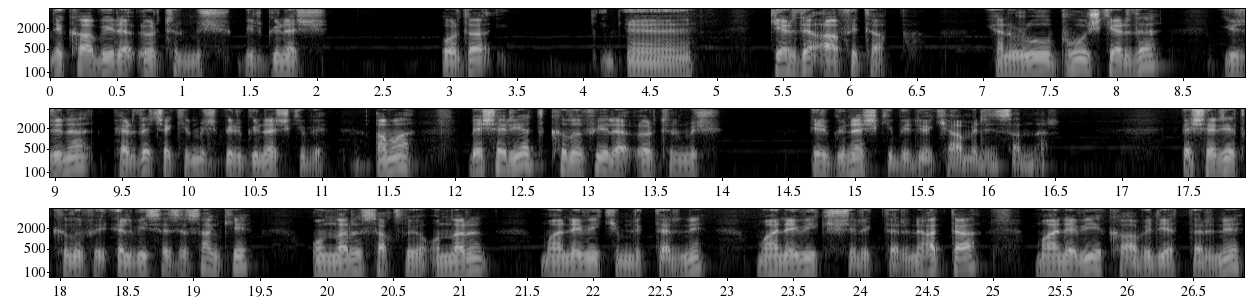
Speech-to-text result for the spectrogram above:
nikabıyla örtülmüş bir güneş orada e, gerde afitap yani ruhu puhuş gerde yüzüne perde çekilmiş bir güneş gibi ama beşeriyet kılıfıyla örtülmüş bir güneş gibi diyor kamil insanlar beşeriyet kılıfı elbisesi sanki onları saklıyor. Onların manevi kimliklerini, manevi kişiliklerini hatta manevi kabiliyetlerini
